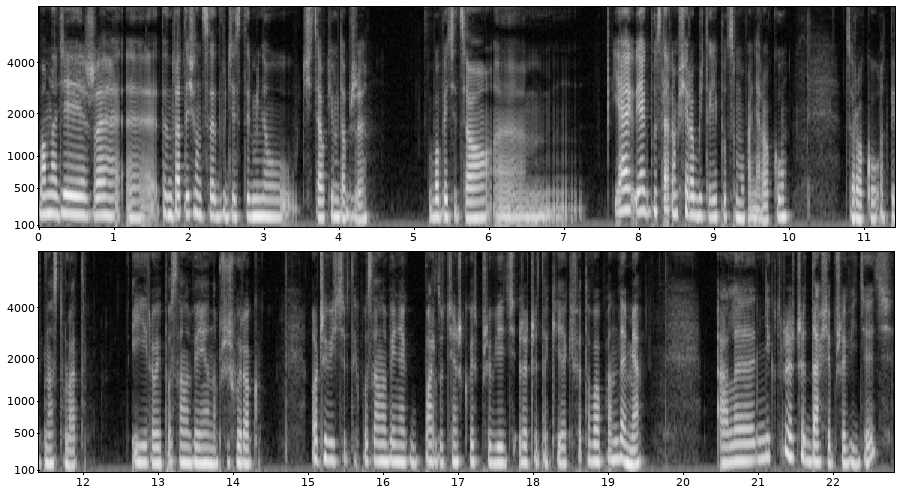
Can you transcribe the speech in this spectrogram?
Mam nadzieję, że e, ten 2020 minął Ci całkiem dobrze. Bo wiecie co? Ja jakby staram się robić takie podsumowania roku, co roku od 15 lat. I robię postanowienia na przyszły rok. Oczywiście w tych postanowieniach bardzo ciężko jest przewidzieć rzeczy takie jak światowa pandemia, ale niektóre rzeczy da się przewidzieć,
